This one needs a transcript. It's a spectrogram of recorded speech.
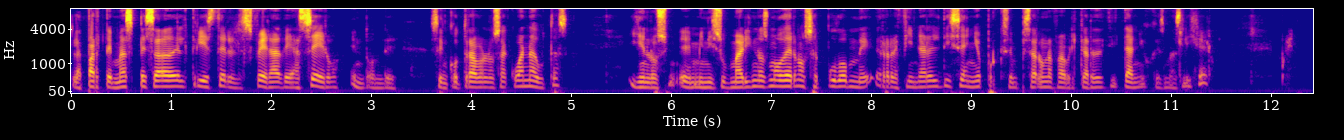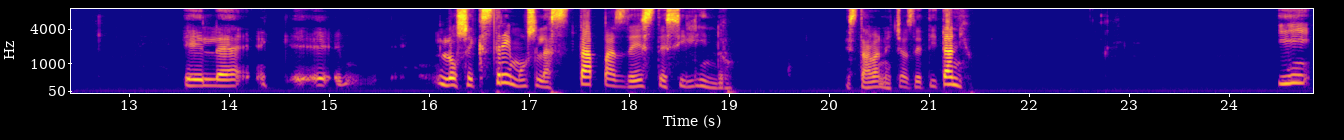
La parte más pesada del Trieste era la esfera de acero en donde se encontraban los acuanautas y en los eh, mini submarinos modernos se pudo refinar el diseño porque se empezaron a fabricar de titanio que es más ligero. Eh, eh, los extremos, las tapas de este cilindro estaban hechas de titanio y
